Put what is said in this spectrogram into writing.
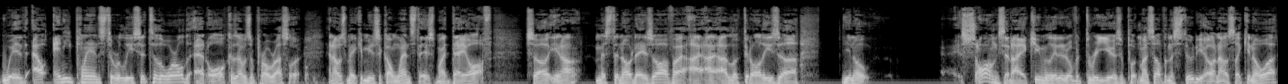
without any plans to release it to the world at all because I was a pro wrestler and I was making music on Wednesdays, my day off. So you know, Mister No Days Off. I I, I looked at all these, uh, you know, songs that I accumulated over three years of putting myself in the studio, and I was like, you know what?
